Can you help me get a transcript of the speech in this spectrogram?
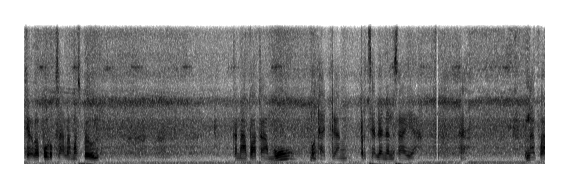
jawab puluk salam Mas Baul Kenapa kamu menghadang perjalanan saya? Hah? Kenapa?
